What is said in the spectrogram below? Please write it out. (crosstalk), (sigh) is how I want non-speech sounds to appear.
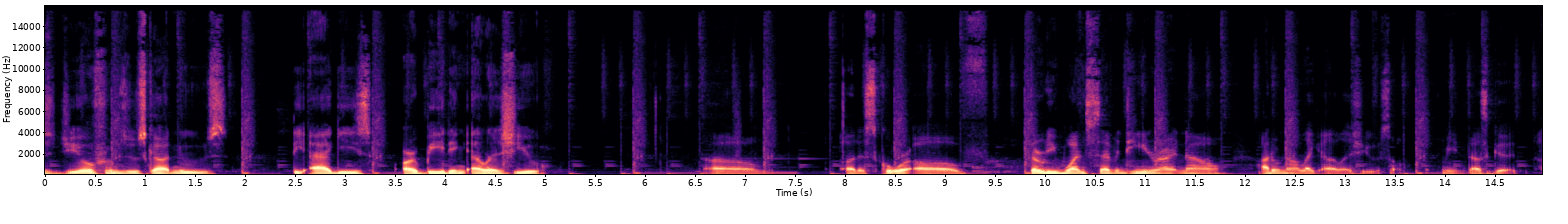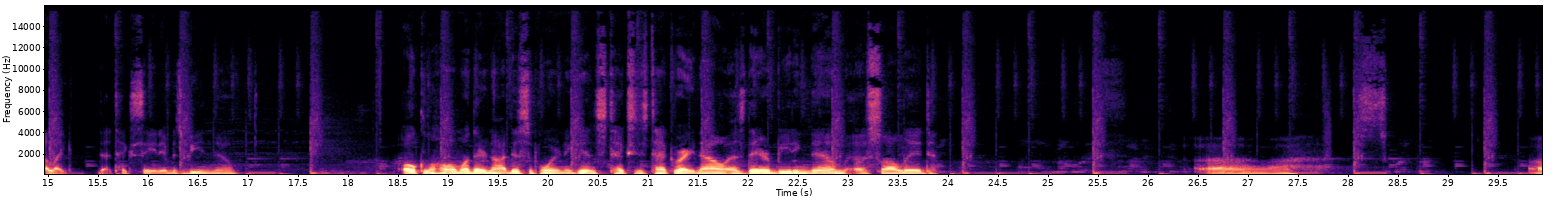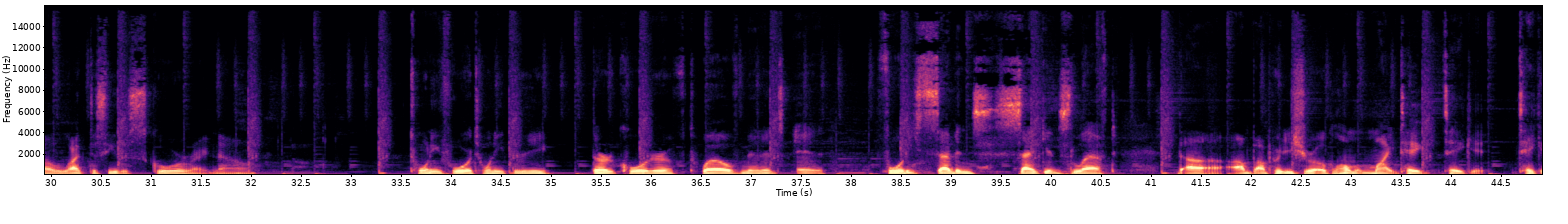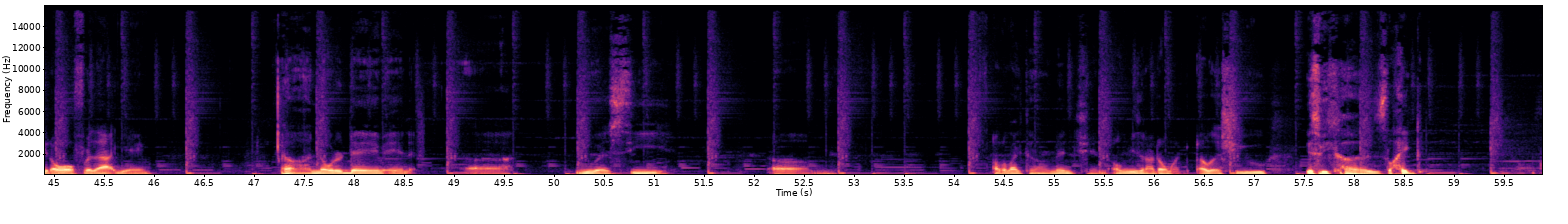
This is Geo from Zeus Got News. The Aggies are beating LSU. Um, at a score of 31 17 right now. I do not like LSU, so I mean, that's good. I like that Texas A&M is beating them. Oklahoma, they're not disappointing against Texas Tech right now as they're beating them a solid. Like to see the score right now 24 23, third quarter of 12 minutes and 47 seconds left. Uh, I'm, I'm pretty sure Oklahoma might take take it take it all for that game. Uh, Notre Dame and uh, USC. Um, I would like to mention. Only reason I don't like LSU is because like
